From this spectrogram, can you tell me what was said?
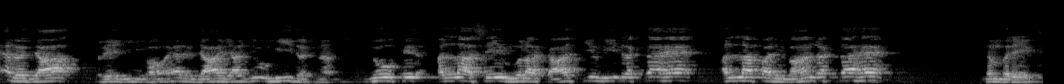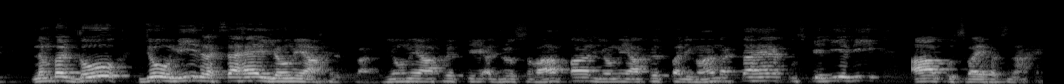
ए रजा रे जीम आओ ए रजा यारजू उम्मीद रखना। जो फिर अल्लाह से मुलाकात की उम्मीद रखता है, अल्लाह पर ईमान रखता है। नंबर एक। नंबर दो, जो उम्मीद रखता है योम आखिरत पर। योम आखिरत के अजर सवाब पर, योम आखिरत पर ईमान रखता है, उसके लिए भी आप उसवा हसना है।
